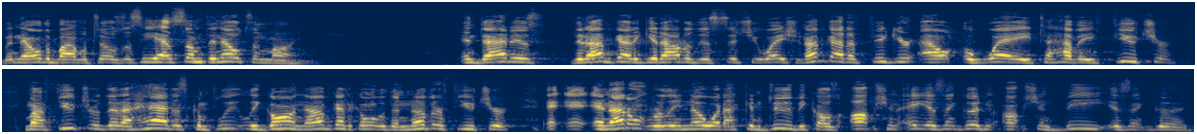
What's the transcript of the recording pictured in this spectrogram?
But now the Bible tells us he has something else in mind. And that is that I've got to get out of this situation. I've got to figure out a way to have a future. My future that I had is completely gone. Now I've got to come up with another future. And I don't really know what I can do because option A isn't good and option B isn't good.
